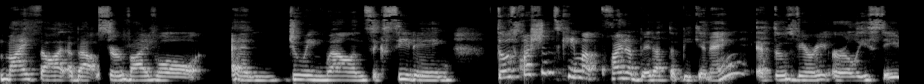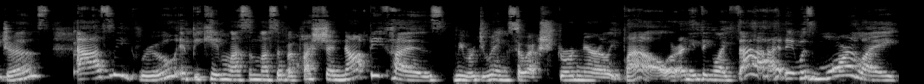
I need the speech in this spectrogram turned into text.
My thought about survival and doing well and succeeding, those questions came up quite a bit at the beginning, at those very early stages. As we grew, it became less and less of a question, not because we were doing so extraordinarily well or anything like that. It was more like,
